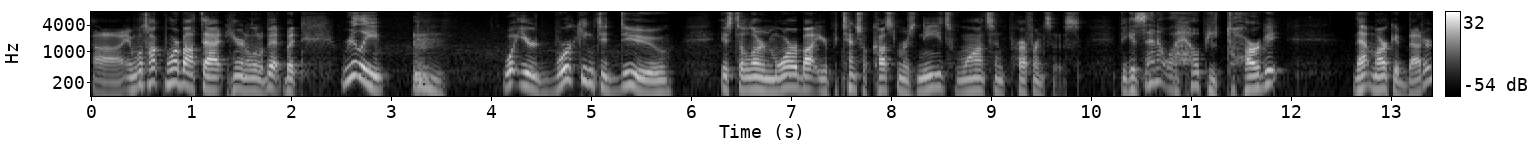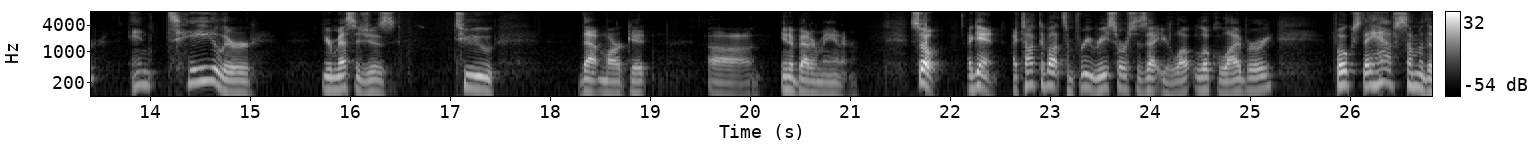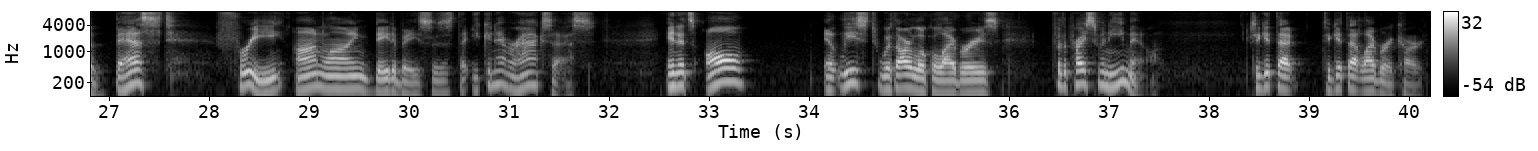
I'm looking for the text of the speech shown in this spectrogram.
Uh, and we'll talk more about that here in a little bit. But really, what you're working to do is to learn more about your potential customers' needs, wants, and preferences, because then it will help you target that market better and tailor your messages to that market uh, in a better manner. So, again, I talked about some free resources at your lo- local library. Folks, they have some of the best free online databases that you can ever access. And it's all, at least with our local libraries, for the price of an email to get that to get that library card.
